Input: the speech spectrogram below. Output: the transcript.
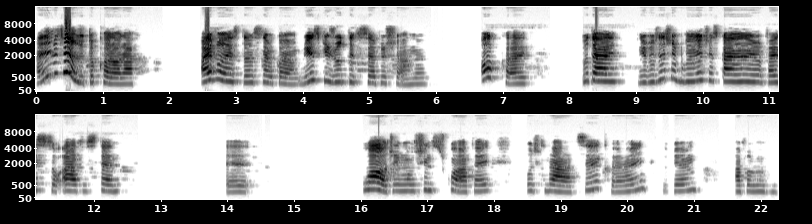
Ale nie wiedziałem, że to kolorach. iPhone jest dostępny kolor niebieski, żółty, zapieszony. Okej. Okay. Tutaj niebezpiecznie budujecie skalny Face a to jest ten. Yy. Ło, czyli maszyn szkła, okej. Okay. Pójść pracy, okej. Okay. Wiem. A powiem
